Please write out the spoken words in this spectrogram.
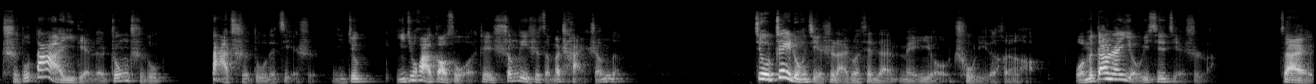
尺度大一点的中尺度、大尺度的解释，你就。一句话告诉我，这生力是怎么产生的？就这种解释来说，现在没有处理的很好。我们当然有一些解释了，在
